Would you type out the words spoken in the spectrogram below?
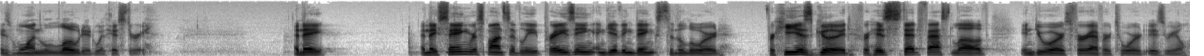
is one loaded with history. And they and they sang responsively, praising and giving thanks to the Lord, for he is good, for his steadfast love endures forever toward Israel.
